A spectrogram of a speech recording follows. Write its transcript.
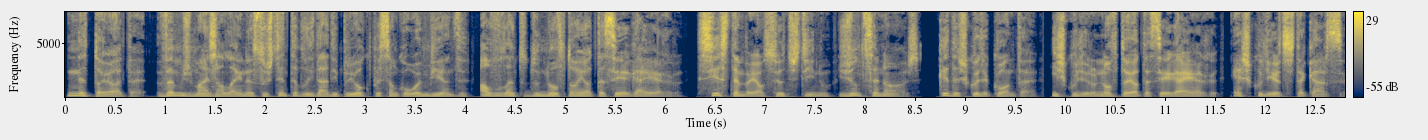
Na Toyota, vamos mais além na sustentabilidade e preocupação com o ambiente ao volante do novo Toyota CHR. Se esse também é o seu destino, junte-se a nós. Cada escolha conta. E escolher o um novo Toyota CHR é escolher destacar-se.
